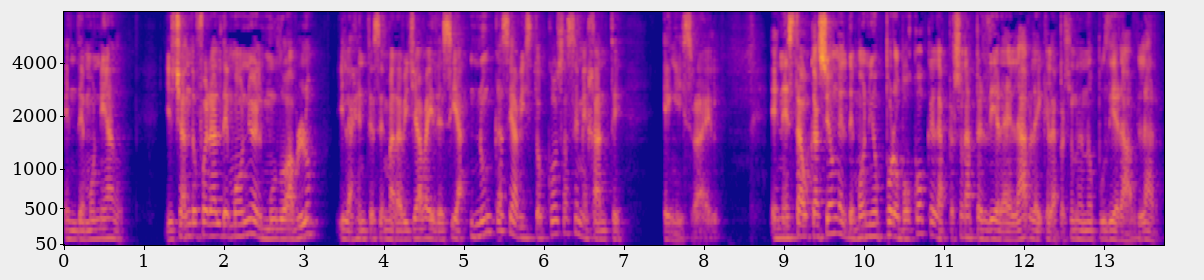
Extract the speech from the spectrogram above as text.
endemoniado. Y echando fuera al demonio, el mudo habló y la gente se maravillaba y decía, nunca se ha visto cosa semejante en Israel. En esta ocasión el demonio provocó que la persona perdiera el habla y que la persona no pudiera hablar.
